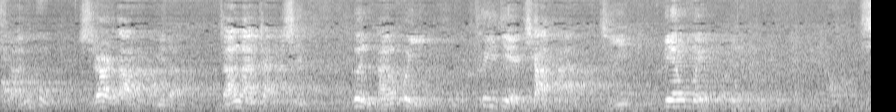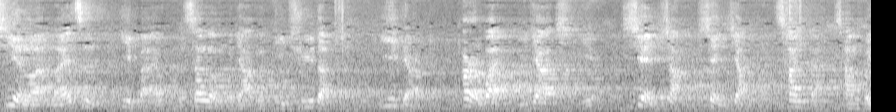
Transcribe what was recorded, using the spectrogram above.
全部十二大领域的展览展示、论坛会议、推介洽谈及编会活动，吸引了来自一百五十三个国家和地区的一点二万余家企业线上线下参展参会，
